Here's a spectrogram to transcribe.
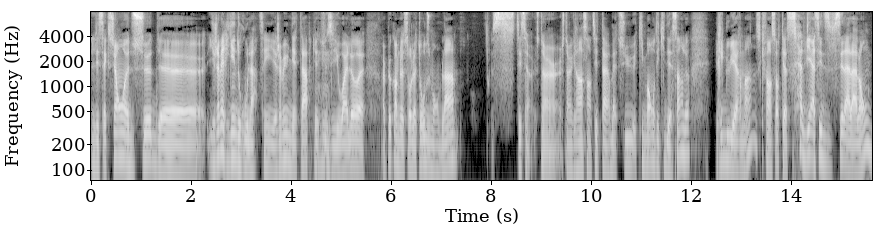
Les sections euh, du sud, euh, il n'y a jamais rien de roulant. Il n'y a jamais une étape que tu Mhm. dis, ouais, là, un peu comme le, sur le tour du Mont Blanc, c'est un, grand sentier de terre battue qui monte et qui descend là, régulièrement, ce qui fait en sorte que ça devient assez difficile à la longue.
